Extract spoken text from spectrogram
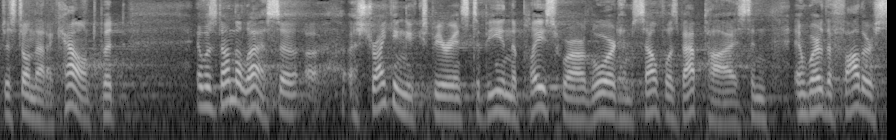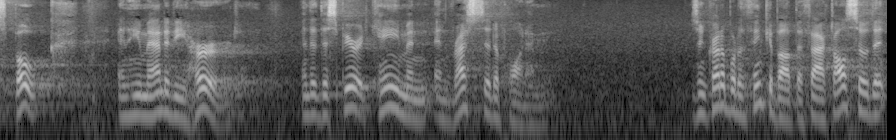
just on that account. But it was nonetheless a, a, striking experience to be in the place where our Lord Himself was baptized and, and where the Father spoke and humanity heard, and that the Spirit came and, and rested upon Him. It's incredible to think about the fact also that,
